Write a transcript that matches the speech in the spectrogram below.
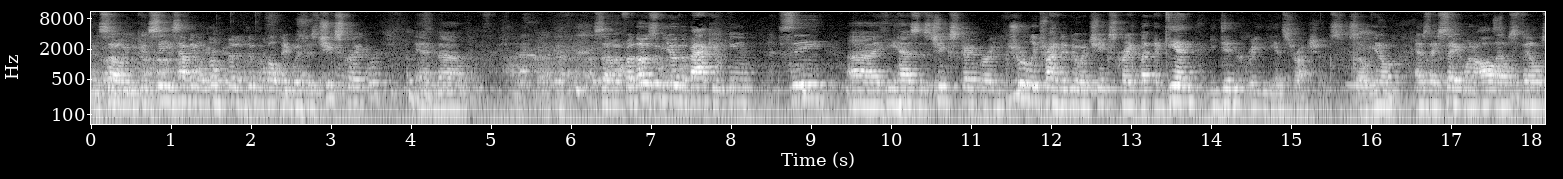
And so you can see he's having a little bit of difficulty with his cheek scraper. And uh, so for those of you in the back who can't see, uh, he has his cheek scraper. He's truly trying to do a cheek scrape, but again, he didn't read the instructions. So, you know, as they say, when all else fails,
